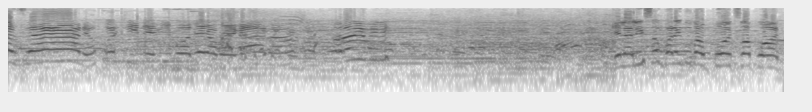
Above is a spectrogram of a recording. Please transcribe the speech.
A 0, eu tô aqui, né? me molhei, obrigado. Ali, menino. Aquele ali são parentes do Ponte, só pode.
